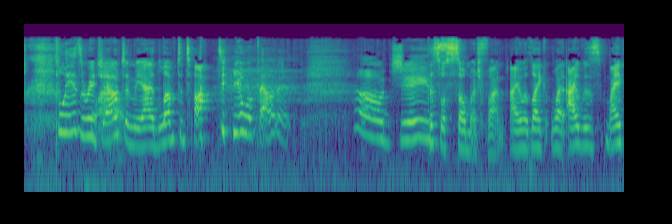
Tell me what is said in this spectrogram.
please reach Wow. out to me. I'd love to talk to you about it. Oh, jeez. This was so much fun. I was like, what I was my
